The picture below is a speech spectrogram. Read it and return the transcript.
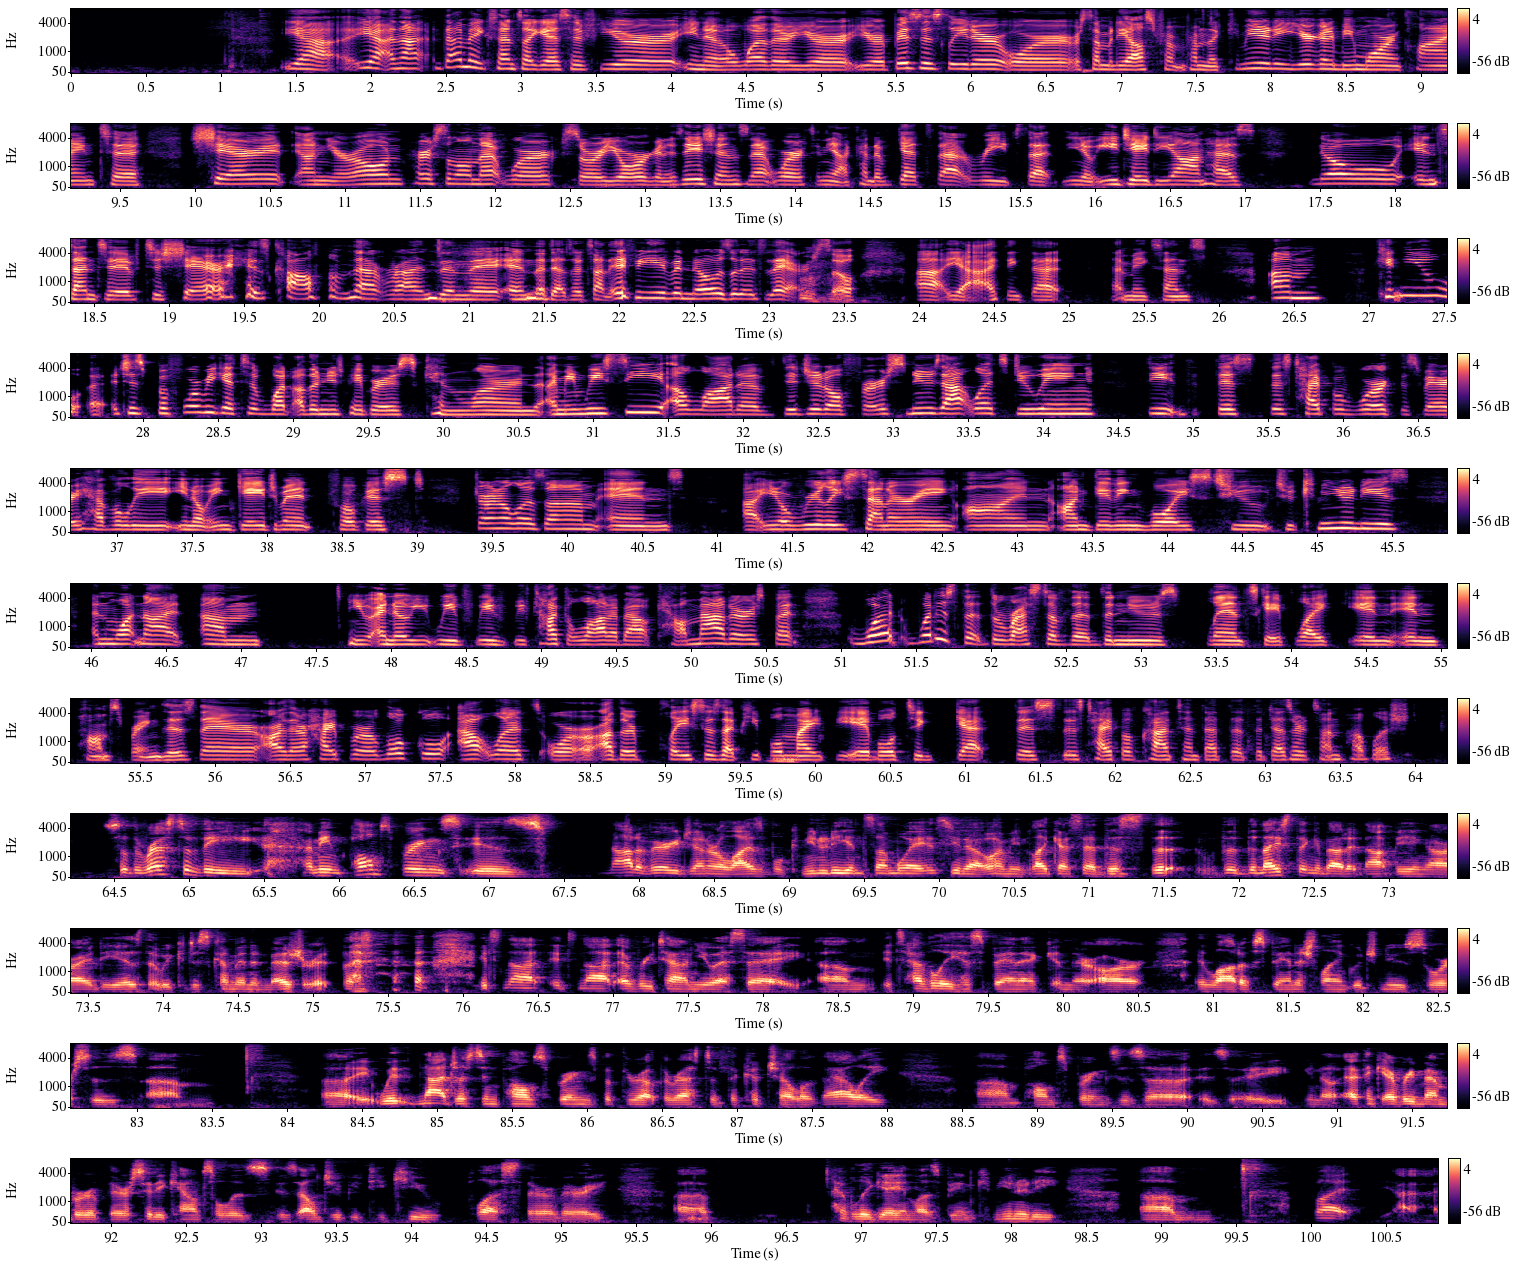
Yeah, yeah, and that that makes sense, I guess. If you're, you know, whether you're you're a business leader or, or somebody else from from the community, you're going to be more inclined to share it on your own personal networks or your organization's networks, and yeah, kind of gets that reach that you know EJ Dionne has no incentive to share his column that runs in the in the Desert Sun if he even knows that it's there. Mm-hmm. So, uh, yeah, I think that that makes sense. Um, can you uh, just before we get to what other newspapers can learn? I mean, we see a lot of digital first news outlets doing the this this type of work, this very heavily you know engagement focused journalism, and uh, you know really centering on on giving voice to to communities and whatnot. Um, you i know you, we've we've we've talked a lot about cal matters but what what is the the rest of the the news landscape like in in palm springs is there are there hyper local outlets or, or other places that people mm-hmm. might be able to get this this type of content that the, the desert sun published so the rest of the i mean palm springs is not a very generalizable community in some ways. You know, I mean, like I said, this the, the, the nice thing about it not being our idea is that we could just come in and measure it, but it's not it's not every town USA. Um, it's heavily Hispanic, and there are a lot of Spanish language news sources. Um, uh, it, with, not just in Palm Springs, but throughout the rest of the Coachella Valley. Um, Palm Springs is a is a you know I think every member of their city council is is LGBTQ plus. They're a very uh, heavily gay and lesbian community. Um, but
